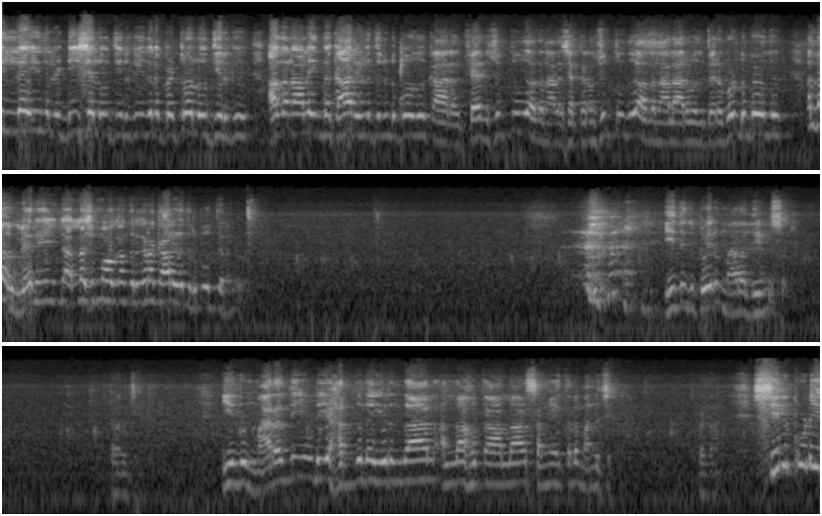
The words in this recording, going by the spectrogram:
இல்ல இதுல டீசல் ஊத்தி இருக்கு இதுல பெட்ரோல் ஊத்தி இருக்கு அதனால இந்த கார் இழுத்துக்கிட்டு போகுது காரை ஃபேன் சுத்துது அதனால சக்கரம் சுத்துது அதனால அறுபது பேரை கொண்டு போகுது. அல்லாவுக்கு வேலையே இல்லை அல்லா சும்மா உட்காந்துருக்கிறா கார் எடுத்துட்டு போகுது இதுக்கு பேரு மறதின்னு சொல்றோம் இது மறதியுடைய ஹத்துல இருந்தால் அல்லாஹு தாலா சமயத்துல மன்னிச்சுக்கலாம். சிறுக்குடைய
